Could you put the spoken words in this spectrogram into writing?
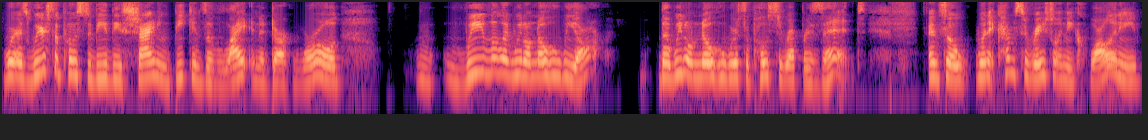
Whereas we're supposed to be these shining beacons of light in a dark world we look like we don't know who we are, that we don't know who we're supposed to represent. And so when it comes to racial inequality,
